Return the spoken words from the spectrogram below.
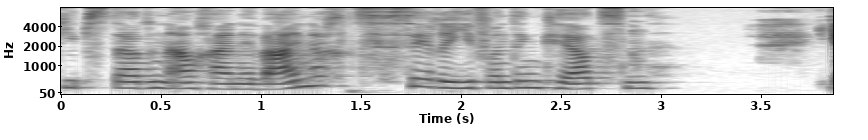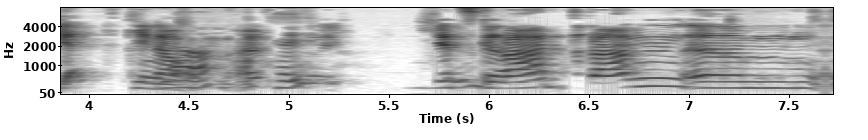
gibt es da dann auch eine Weihnachtsserie von den Kerzen? Ja, genau. Ja, okay. Also jetzt gerade dran, ähm,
